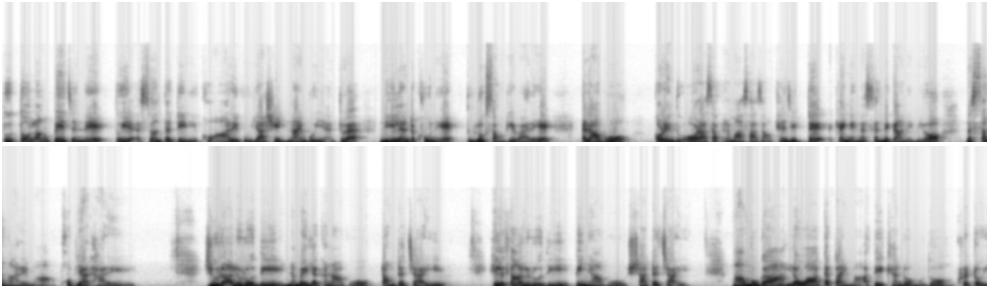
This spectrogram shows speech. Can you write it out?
သူသွန်းလောင်းပေးခြင်းနဲ့သူ့ရဲ့အစွမ်းတက်တီတွေခွန်အားတွေကိုရရှိနိုင်ဖို့ရန်အတွက်နီလန်တစ်ခုနဲ့သူလှုပ်ဆောင်ခဲ့ပါတယ်။အဲ့ဒါကိုကောရိန္သုဩဝါဒစာပထမစာဆောင်အခန်းကြီး1အခန်းငယ်22ကနေပြီးတော့25ထဲမှာဖော်ပြထားတယ်။ယူဒလူတို့သည်နမိတ်လက္ခဏာကို တောင်းတကြ၏။ဟေလသလူတို့သည်ပညာကိုရှာတတ်ကြ၏။ ငါမူကားလဝါကတိုင်မှာအသေးခံတော်မူသောခရစ်တော်၏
